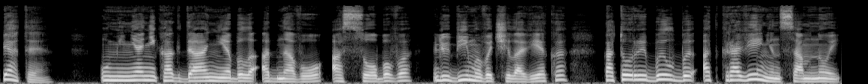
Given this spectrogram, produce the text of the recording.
Пятое. У меня никогда не было одного особого, любимого человека, который был бы откровенен со мной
